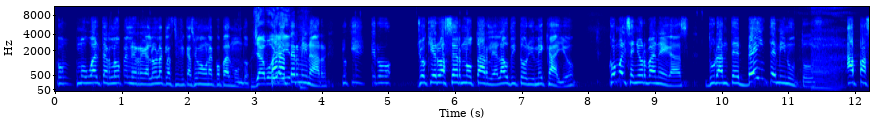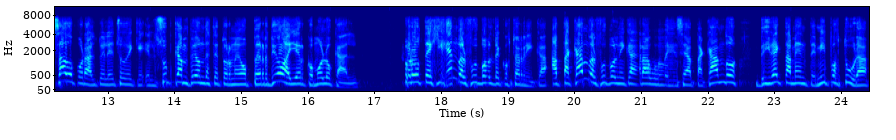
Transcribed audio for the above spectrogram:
como Walter López le regaló la clasificación a una Copa del Mundo. Ya voy para a ir- terminar, yo quiero, yo quiero hacer notarle al auditorio y me callo, cómo el señor Vanegas durante 20 minutos ha pasado por alto el hecho de que el subcampeón de este torneo perdió ayer como local, protegiendo al fútbol de Costa Rica, atacando al fútbol nicaragüense, atacando directamente mi postura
